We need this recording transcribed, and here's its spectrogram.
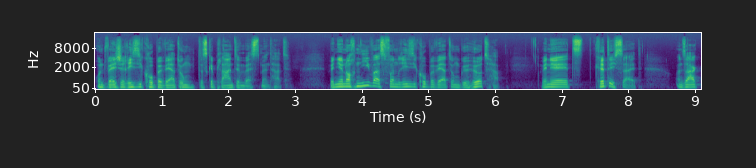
und welche Risikobewertung das geplante Investment hat. Wenn ihr noch nie was von Risikobewertung gehört habt, wenn ihr jetzt kritisch seid und sagt,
